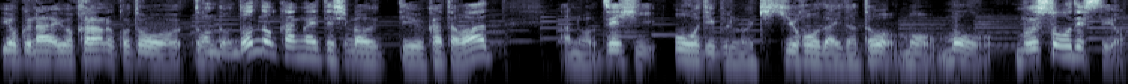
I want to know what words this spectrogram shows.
よくな、よからぬことをどんどんどんどん考えてしまうっていう方は、あの、ぜひ、オーディブルの聞き放題だと、もう、もう、無双ですよ。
